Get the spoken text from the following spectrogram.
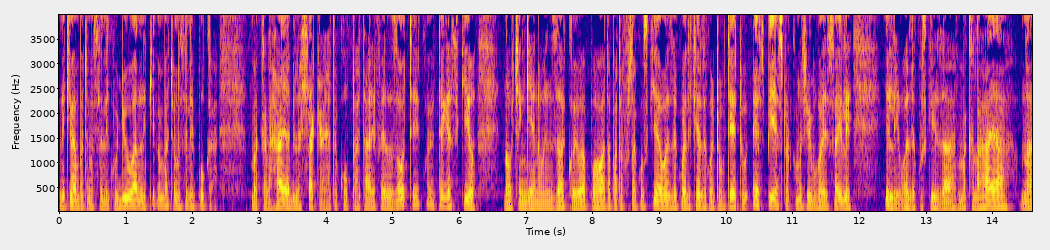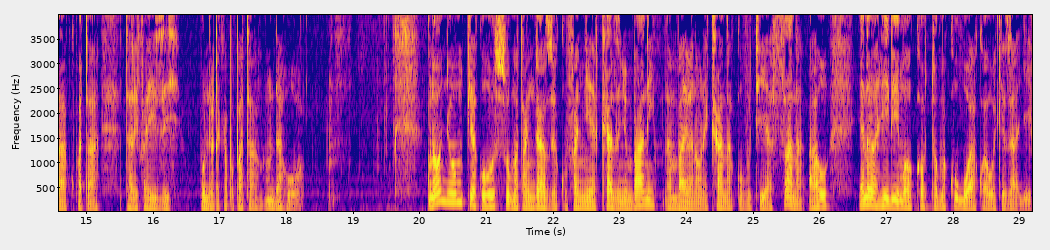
ni kipi ambacho unastahili kujua na ni kipi ambacho unastahili epuka? Makala haya bila shaka yatakupa taarifa hizo zote, kwa hiyo tega sikio na uchangie na wenzako. Iwapo hawatapata fursa kusikia, waweze kuelekeza kwenye tovuti yetu sbs.com.au Swahili ili waweze kusikiza makala haya na kupata taarifa hizi punde watakapopata muda huo. Kuna onyo mpya kuhusu matangazo ya kufanyia kazi nyumbani ambayo yanaonekana kuvutia sana au yanayoahidi maokoto makubwa kwa uwekezaji.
